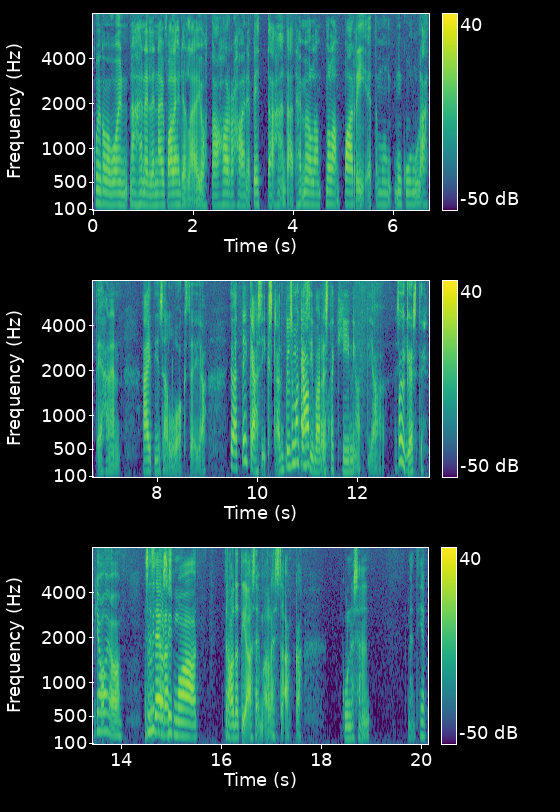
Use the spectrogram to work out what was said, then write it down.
kuinka mä voin hänelle näin valehdella ja johtaa harhaan ja pettää häntä, että me ollaan, me ollaan pari, että mun, mun kuuluu lähteä hänen äitinsä luokse ja hyvä, ettei käsiksi käynyt. Kyllä se mä käsivarresta kiinni otti. Ja Oikeesti? Joo, joo. Ja se mitä seurasi sit? mua rautatieasemalle saakka, kunnes hän, mä en tiedä,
